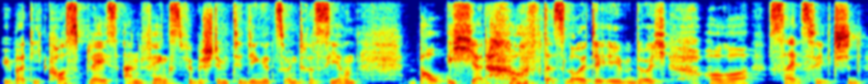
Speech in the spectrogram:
über die Cosplays anfängst, für bestimmte Dinge zu interessieren, baue ich ja darauf, dass Leute eben durch Horror, Science Fiction,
